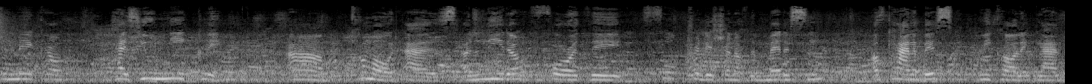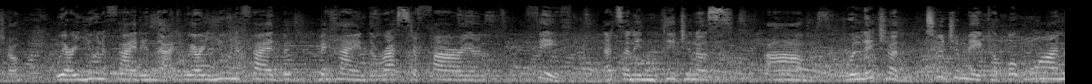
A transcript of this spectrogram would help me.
Jamaica has uniquely um, come out as a leader for the folk tradition of the medicine of cannabis. We call it ganja. We are unified in that. We are unified be- behind the Rastafarian faith. That's an indigenous um, religion to Jamaica, but one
